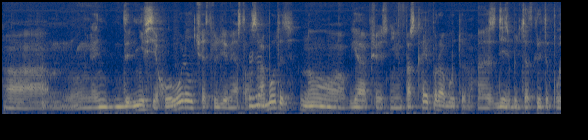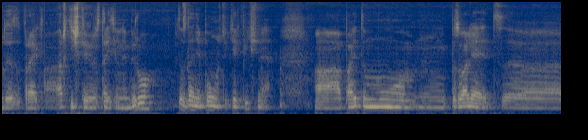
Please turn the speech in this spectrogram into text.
А, не всех уволил, часть людей у меня осталось угу. работать, но я общаюсь с ними по скайпу, работаю. Здесь будет открыто под этот проект Арктическое градостроительное бюро. Здание полностью кирпичное, а, поэтому позволяет э,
